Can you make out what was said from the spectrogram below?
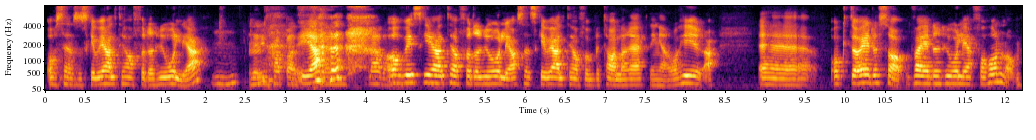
Och sen så ska vi alltid ha för det roliga. Mm. Det är din pappas Ja. eh, lärdom. Och vi ska ju alltid ha för det roliga och sen ska vi alltid ha för att betala räkningar och hyra. Eh, och då är det så, vad är det roliga för honom?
